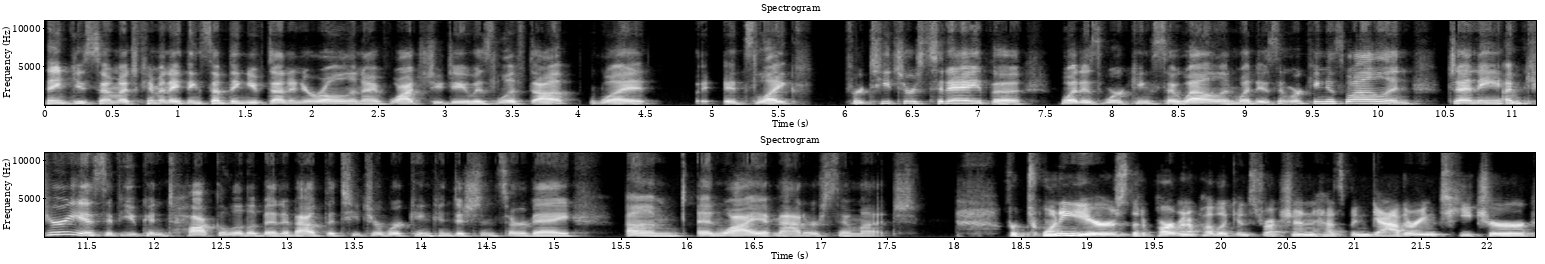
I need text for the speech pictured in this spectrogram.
thank you so much kim and i think something you've done in your role and i've watched you do is lift up what it's like for teachers today the what is working so well and what isn't working as well. And jeni i'm curious if you can talk a little bit about the teacher working condition survey um, and why it matters so much. For 20 years, the Department of Public Instruction has been gathering teacher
